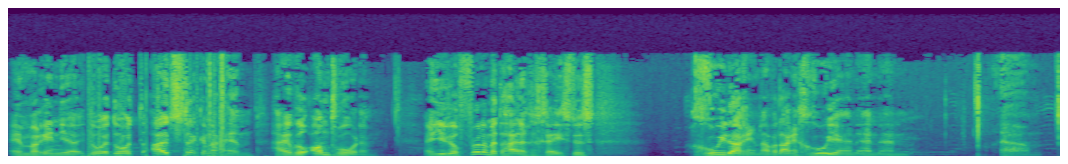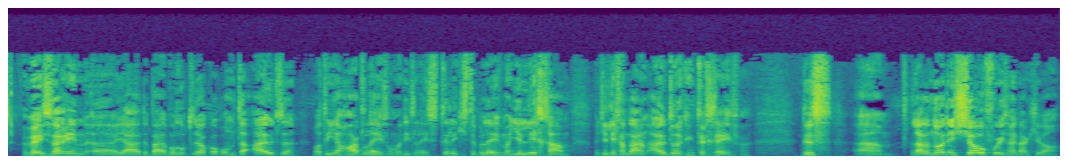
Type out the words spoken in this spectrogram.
en waarin je door, door te uitstrekken naar Hem, Hij wil antwoorden. En je wil vullen met de Heilige Geest. Dus groei daarin. Laten we daarin groeien. En, en, en uh, wees daarin, uh, ja, de Bijbel roept er ook op om te uiten wat in je hart leeft. Om het niet alleen stilletjes te beleven, maar je lichaam, met je lichaam daar een uitdrukking te geven. Dus um, laat het nooit een show voor je zijn, dankjewel.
